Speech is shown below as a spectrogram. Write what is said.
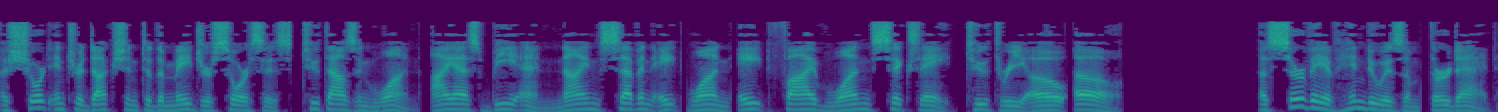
A Short Introduction to the Major Sources 2001, ISBN 978 one 85168 230 a Survey of Hinduism 3rd ed.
